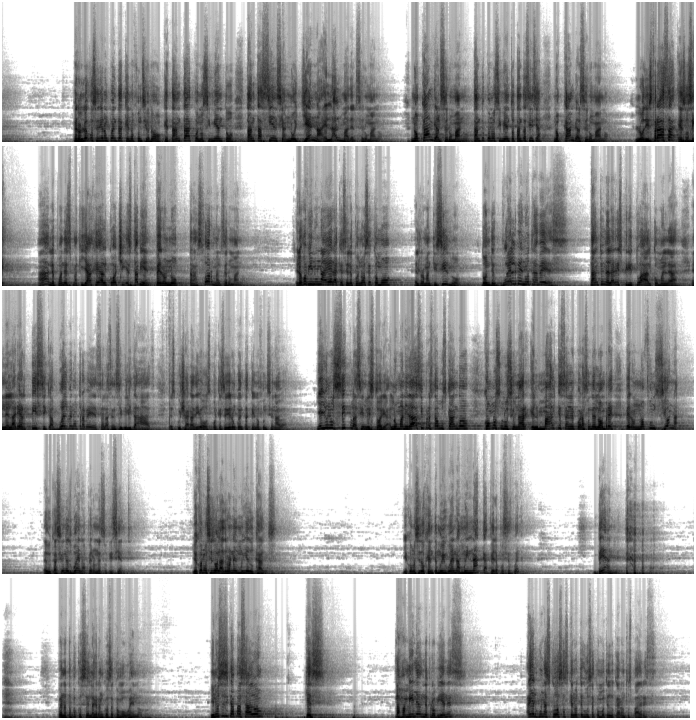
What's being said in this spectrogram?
Pero luego se dieron cuenta que no funcionó, que tanta conocimiento, tanta ciencia no llena el alma del ser humano. No cambia al ser humano. Tanto conocimiento, tanta ciencia no cambia al ser humano. Lo disfraza, eso sí, Ah, le pones maquillaje al coche, está bien, pero no transforma al ser humano. Y luego viene una era que se le conoce como el romanticismo, donde vuelven otra vez, tanto en el área espiritual como en, la, en el área artística, vuelven otra vez a la sensibilidad de escuchar a Dios, porque se dieron cuenta que no funcionaba. Y hay unos ciclos así en la historia. La humanidad siempre está buscando cómo solucionar el mal que está en el corazón del hombre, pero no funciona. La educación es buena, pero no es suficiente. Yo he conocido ladrones muy educados. Y he conocido gente muy buena, muy naca, pero pues es buena. Véanme. bueno, tampoco soy la gran cosa como bueno. Y no sé si te ha pasado que es la familia donde provienes. Hay algunas cosas que no te gusta cómo te educaron tus padres.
